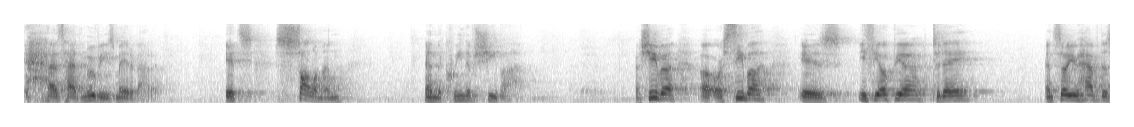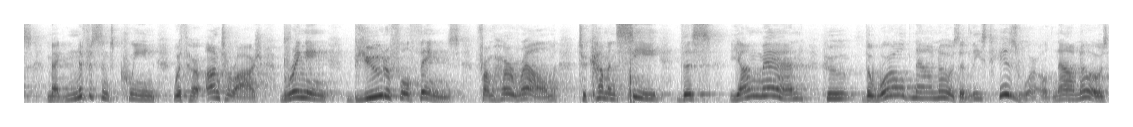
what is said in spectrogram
has had movies made about it. It's Solomon and the Queen of Sheba. Now, Sheba uh, or Seba is Ethiopia today. And so you have this magnificent queen with her entourage bringing beautiful things from her realm to come and see this young man who the world now knows, at least his world now knows,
